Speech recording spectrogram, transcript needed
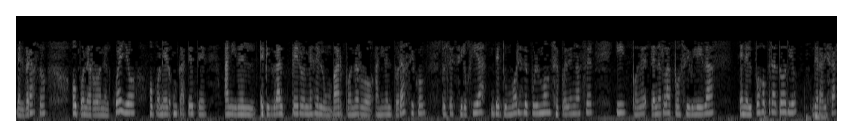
del brazo, o ponerlo en el cuello, o poner un catéter a nivel epidural, pero en vez de lumbar ponerlo a nivel torácico. Entonces, cirugías de tumores de pulmón se pueden hacer y poder tener la posibilidad en el postoperatorio de realizar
